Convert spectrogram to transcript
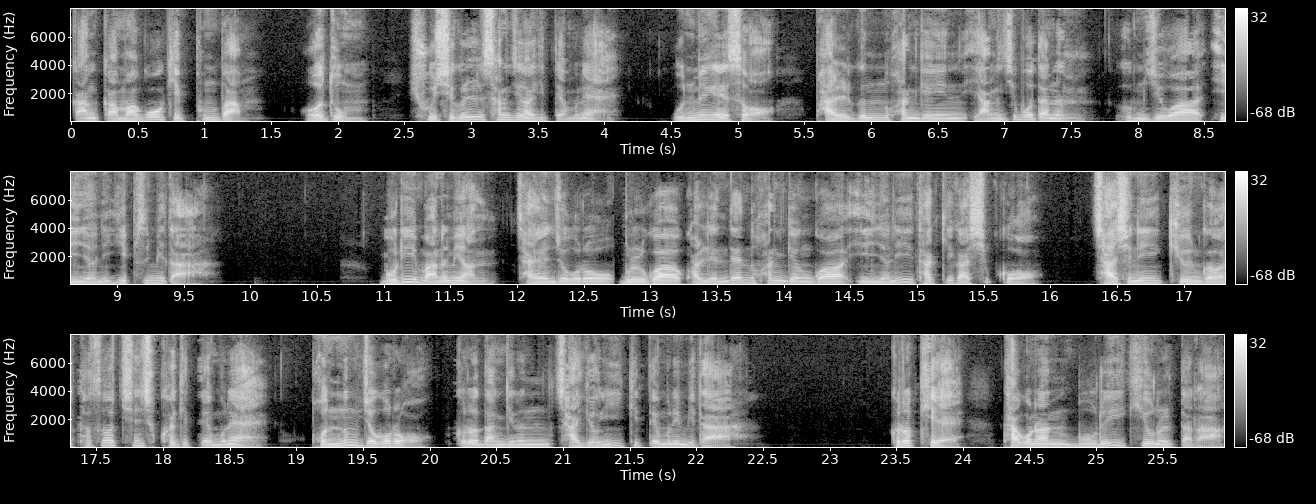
깜깜하고 깊은 밤, 어둠, 휴식을 상징하기 때문에 운명에서 밝은 환경인 양지보다는 음지와 인연이 깊습니다. 물이 많으면 자연적으로 물과 관련된 환경과 인연이 닿기가 쉽고 자신이 기운과 같아서 친숙하기 때문에 본능적으로 끌어당기는 작용이 있기 때문입니다. 그렇기에 타고난 물의 기운을 따라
